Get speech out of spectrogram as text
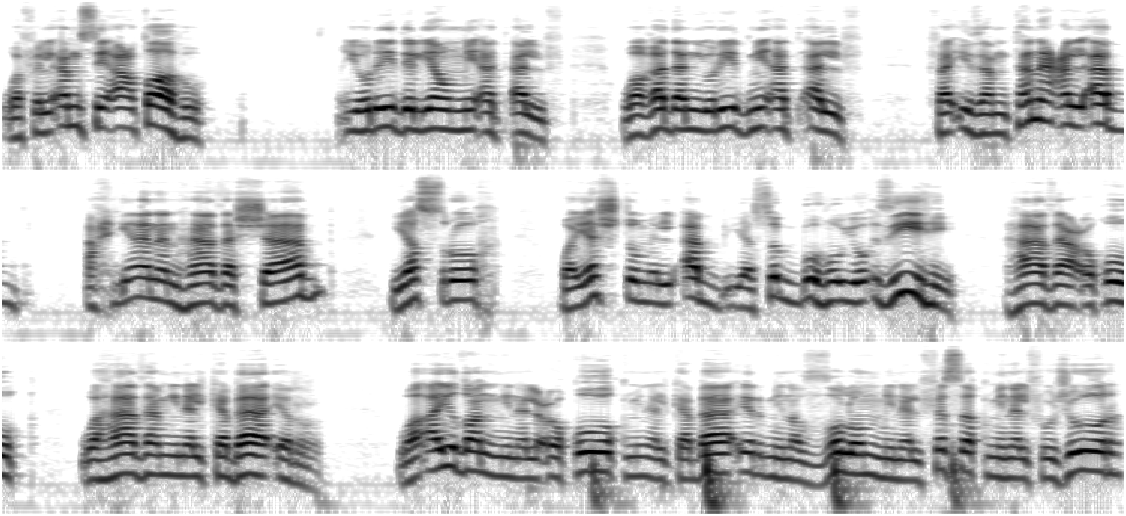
وفي الأمس أعطاه يريد اليوم مئة ألف وغدا يريد مئة ألف فإذا امتنع الأب أحيانا هذا الشاب يصرخ ويشتم الأب يسبه يؤذيه هذا عقوق وهذا من الكبائر. وأيضا من العقوق من الكبائر من الظلم من الفسق من الفجور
